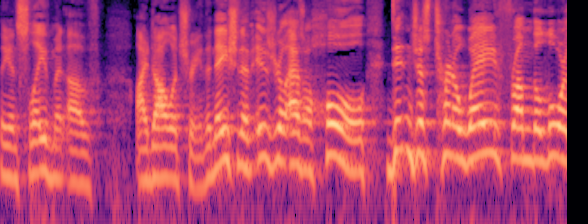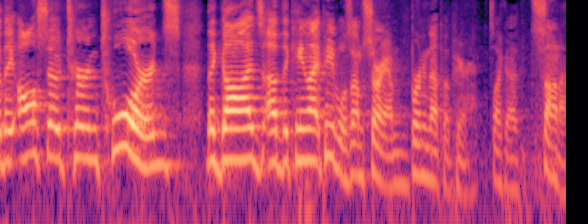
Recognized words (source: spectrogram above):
The enslavement of idolatry. The nation of Israel as a whole didn't just turn away from the Lord, they also turned towards the gods of the Canaanite peoples. I'm sorry, I'm burning up up here. It's like a sauna.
